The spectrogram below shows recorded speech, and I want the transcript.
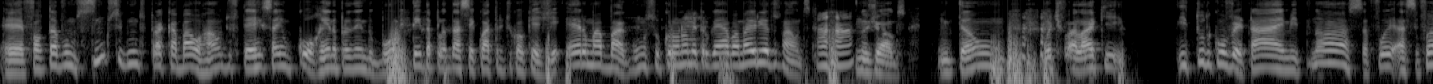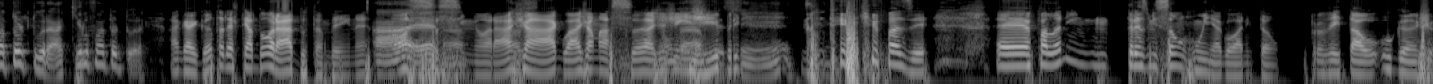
é, faltavam 5 segundos para acabar o round, os TR saíam correndo para dentro do bombe, tenta plantar C4 de qualquer jeito. Era uma bagunça, o cronômetro ganhava a maioria dos rounds nos jogos. Então, vou te falar que. E tudo com overtime. Nossa, foi, assim, foi uma tortura. Aquilo foi uma tortura. A garganta deve ter adorado também, né? Ah, Nossa é, não. senhora, haja água, haja maçã, haja Não dá, gengibre. Sim, Não sim. tem o que fazer. É, falando em, em transmissão ruim agora, então. Aproveitar o, o gancho.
